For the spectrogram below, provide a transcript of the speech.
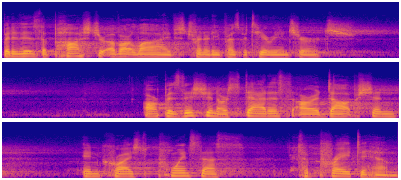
but it is the posture of our lives, Trinity Presbyterian Church. Our position, our status, our adoption in Christ points us to pray to him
